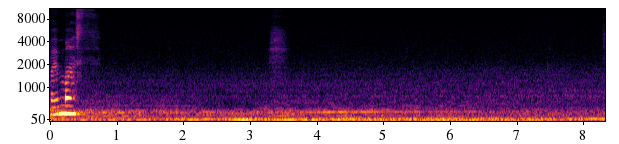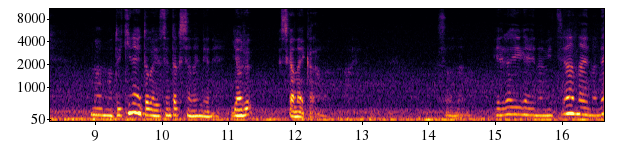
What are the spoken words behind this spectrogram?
頑張りますまあもうできないとかいう選択肢じゃないんだよね。やるしかないから。そうなの。やる以外の道はないので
